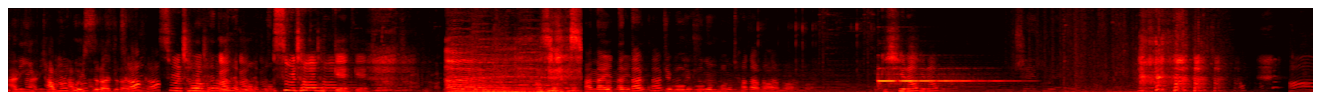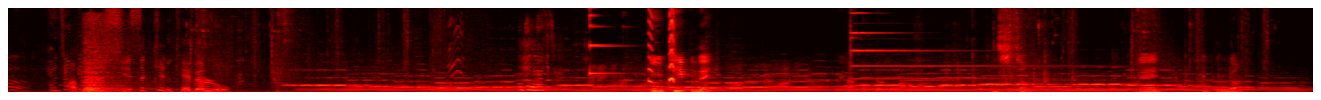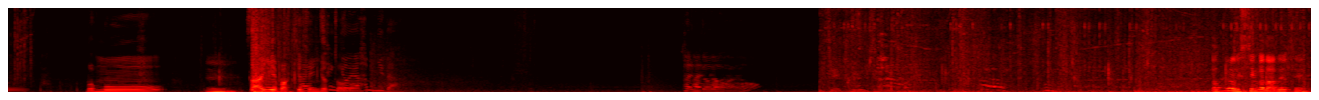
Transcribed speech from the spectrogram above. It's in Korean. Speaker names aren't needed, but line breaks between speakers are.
아니 입 다물고 있으라니까?
숨을 참아볼까? 숨을 참아볼게. 아, 아슬아슬.
아나 일단 딸꾹질 멈추는 법 찾아봐 한번
싫어?
아 메르시 스킨 개별로
이거 개 이쁜데?
나 그거 별로야
아, 진짜? 왜? 그냥 별로야?
너무
응.
나이에 맞게
잘
생겼잖아
챙겨야 합니다. 반가워요.
나쁜 거 있으니까 나대도 돼.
